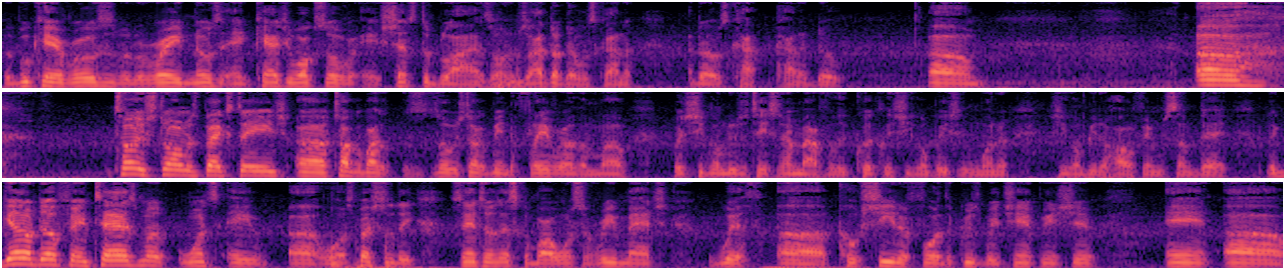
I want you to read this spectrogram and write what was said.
with a bouquet of roses, but LeRae knows it and casually walks over and shuts the blinds on him. So I thought that was kind of, I thought it was kind of dope. Um, uh, Toni Storm is backstage, uh, talking about Zoey Stark being the flavor of the month but she's gonna lose a taste in her mouth really quickly. She's gonna basically wonder she's gonna be the Hall of Famer someday. Legado del Fantasma wants a uh, well, especially Santos Escobar wants a rematch with uh, for the Cruiserweight Championship, and uh,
